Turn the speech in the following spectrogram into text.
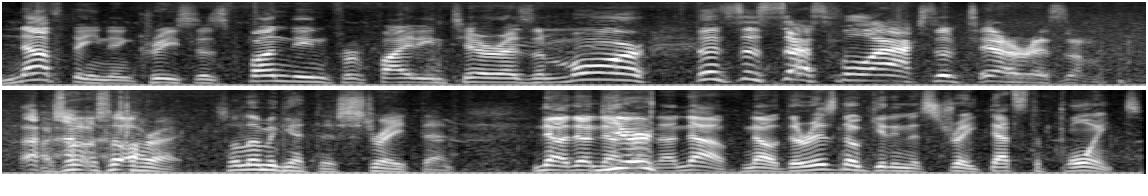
Nothing increases funding for fighting terrorism more than successful acts of terrorism. so, so, all right. So let me get this straight then. No, no, no, You're- no, no, no, no. There is no getting it straight. That's the point.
